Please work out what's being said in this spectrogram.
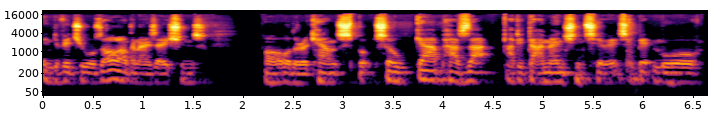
individuals or organisations or other accounts. But so Gab has that added dimension to it. It's a bit more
